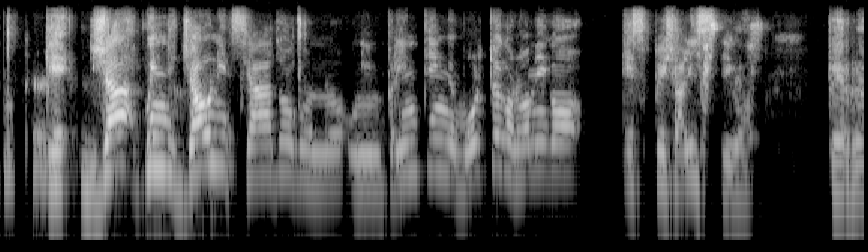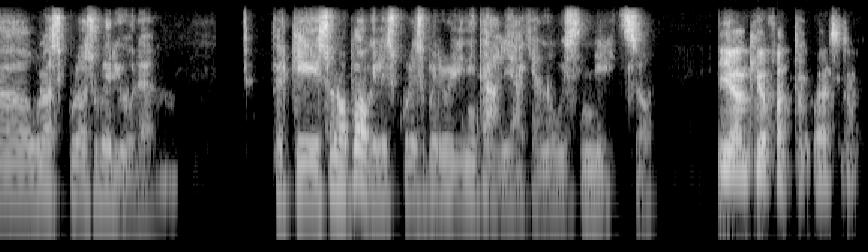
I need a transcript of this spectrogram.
okay. che già, quindi già ho iniziato con un imprinting molto economico e specialistico per uh, una scuola superiore, perché sono poche le scuole superiori in Italia che hanno questo indirizzo. Io anche ho fatto questo.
